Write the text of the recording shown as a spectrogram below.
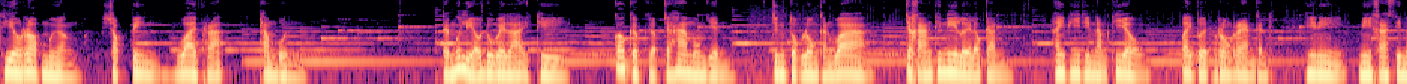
เที่ยวรอบเมืองช้อปปิ้งไหว้พระทำบุญ แต่เมื่อเหลียวดูเวลาอีกที ก็เกือบเกือบจะห้าโมงเย็น จึงตกลงกันว่า จะค้างที่นี่เลยแล้วกัน ให้พี่ที่นำเที่ยวไปเปิดโรงแรมกันที่นี่มีคาสิโน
